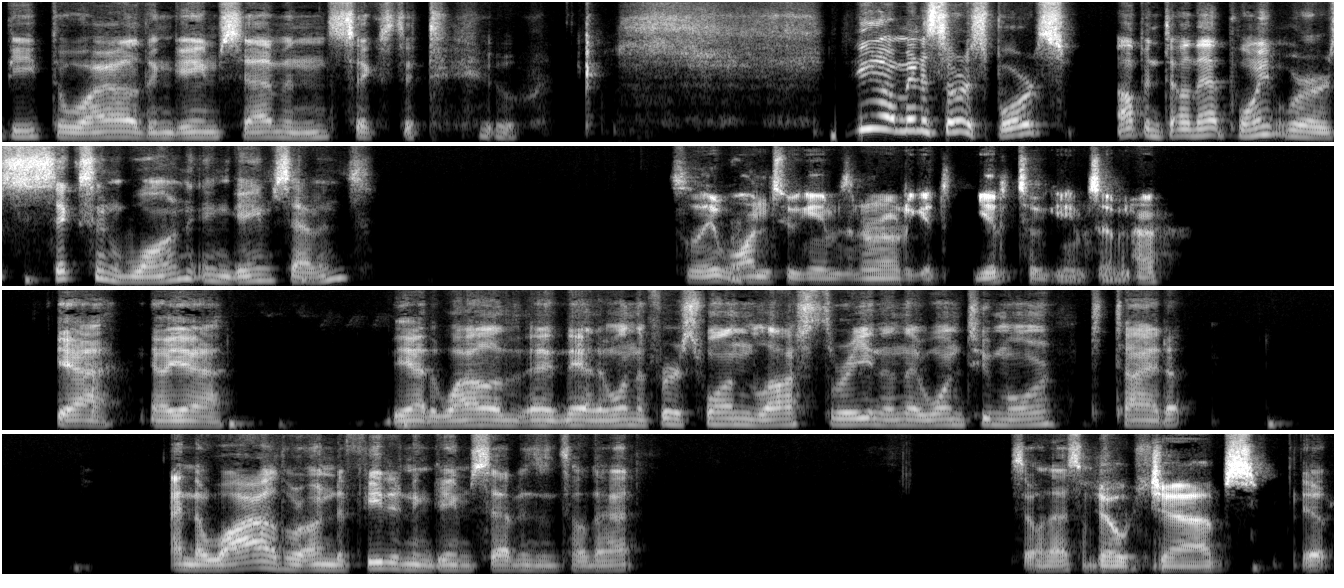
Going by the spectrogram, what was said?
beat the Wild in Game Seven, six to two. You know, Minnesota sports up until that point were six and one in Game Sevens. So they won two games in a row to get get to a game seven, huh? Yeah, oh yeah, yeah. The Wild, they, yeah, they won the first one, lost three, and then they won two more to tie it up. And the Wild were undefeated in Game Sevens until that. So that's Joke jobs. Yep.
